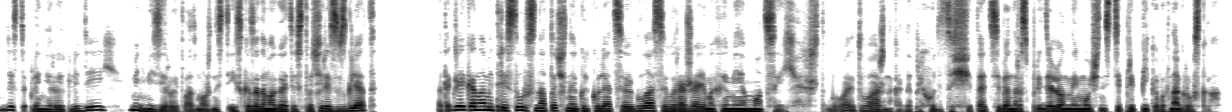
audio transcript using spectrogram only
Дисциплинирует людей, минимизирует возможность иска домогательства через взгляд, а также экономит ресурс на точную калькуляцию глаз и выражаемых ими эмоций, что бывает важно, когда приходится считать себя на распределенной мощности при пиковых нагрузках.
